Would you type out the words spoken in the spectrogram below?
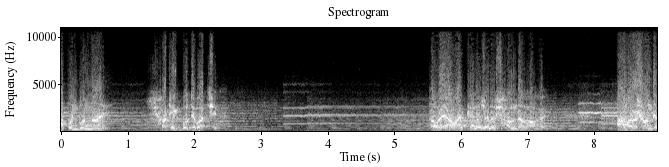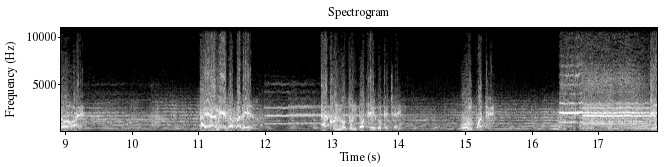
আপন বোন নয়? সঠিক বলতে পারছি না। তবে আমার কেন যেন সন্দেহ হয়? আমারও সন্দেহ হয়। তাই আমি এ ব্যাপারে এখন নতুন পথে এগোতে চাই। কোন পথে? যে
